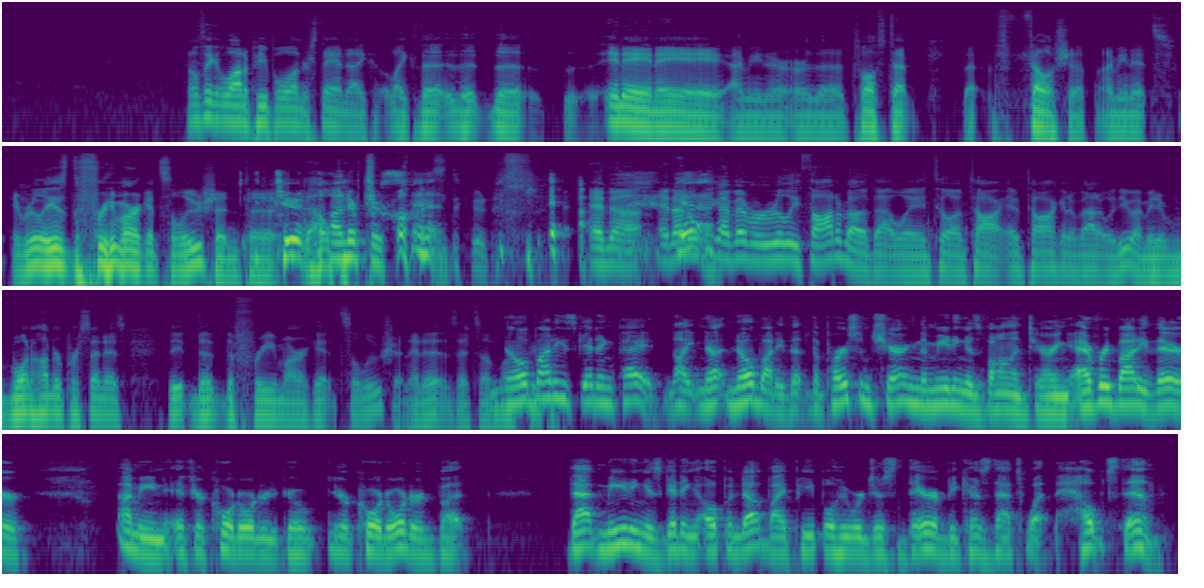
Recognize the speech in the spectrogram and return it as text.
I don't think a lot of people understand like like the the the NA and AA. I mean, or, or the twelve step fellowship. I mean, it's it really is the free market solution to dude, hundred percent, dude. Yeah. And uh, and I don't think I've ever really thought about it that way until I'm talking I'm talking about it with you. I mean, one hundred percent is the, the the free market solution. It is. It's a nobody's getting paid. Like no, nobody. That the person chairing the meeting is volunteering. Everybody there. I mean, if you're court ordered, go you're court ordered, but that meeting is getting opened up by people who were just there because that's what helps them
